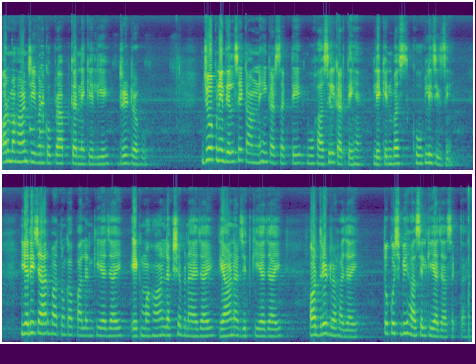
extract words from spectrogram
और महान जीवन को प्राप्त करने के लिए दृढ़ रहो। जो अपने दिल से काम नहीं कर सकते, वो हासिल करते हैं, लेकिन बस खोखली चीज़ें। यदि चार बातों का पालन किया जाए, एक महान लक्ष्य बनाया जाए, ज्ञान अर्जित किया जाए और दृढ़ रहा जाए तो कुछ भी हासिल किया जा सकता है।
